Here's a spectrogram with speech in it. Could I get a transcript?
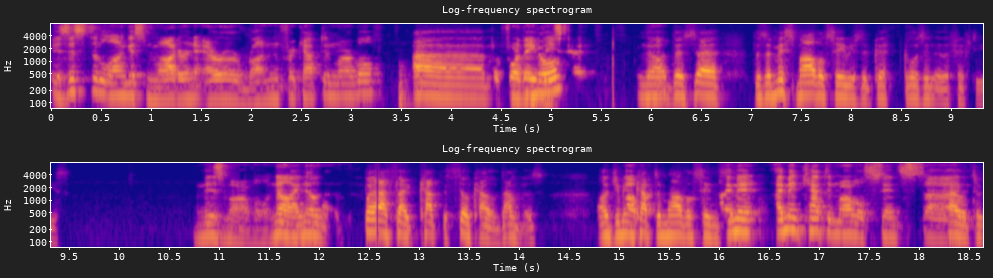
is this the longest modern era run for captain marvel Um, before they No. reset No, No? there's a there's a Miss Marvel series that goes into the fifties. Ms. Marvel. No, I know. but that's like Cap. It's still Carol Danvers. Or do you mean Oh, Captain Marvel since? I meant I meant Captain Marvel since uh, the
